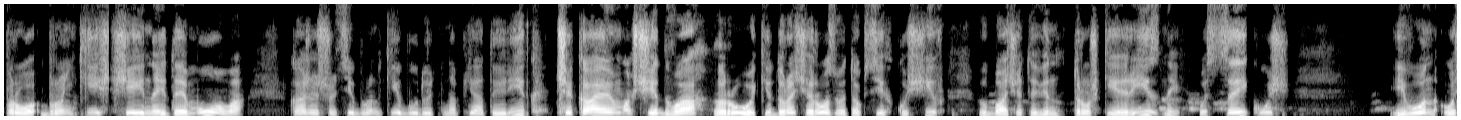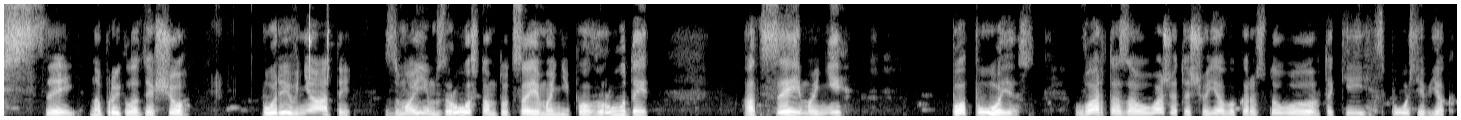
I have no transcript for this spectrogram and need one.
Про бруньки ще й не йде мова. Каже, що ці бруньки будуть на п'ятий рік. Чекаємо ще два роки. До речі, розвиток цих кущів, ви бачите, він трошки різний. Ось цей кущ. І вон ось цей. Наприклад, якщо порівняти з моїм зростом, то цей мені по груди, а цей мені по пояс. Варто зауважити, що я використовую такий спосіб, як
